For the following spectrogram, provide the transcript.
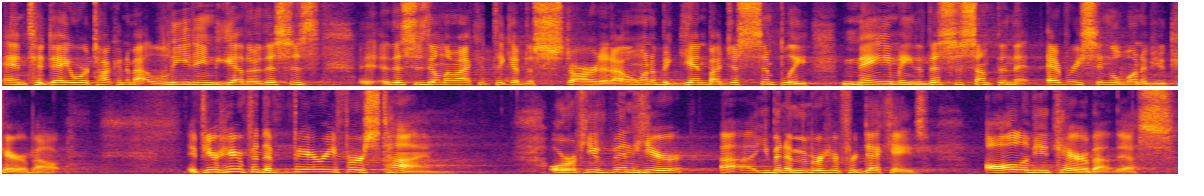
and today we're talking about leading together, this is, this is the only way I can think of to start it. I want to begin by just simply naming that this is something that every single one of you care about. If you're here for the very first time, or if you've been here, uh, you've been a member here for decades, all of you care about this.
